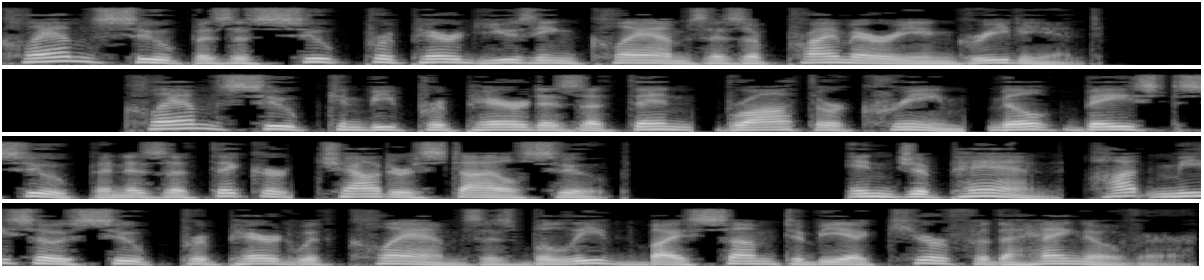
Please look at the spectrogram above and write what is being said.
Clam soup is a soup prepared using clams as a primary ingredient. Clam soup can be prepared as a thin, broth or cream, milk-based soup and as a thicker, chowder-style soup. In Japan, hot miso soup prepared with clams is believed by some to be a cure for the hangover.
